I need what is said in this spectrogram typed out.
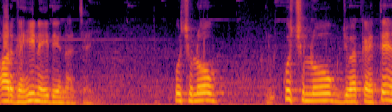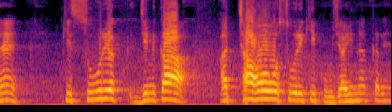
अर्घ ही नहीं देना चाहिए। कुछ लोग कुछ लोग जो है कहते हैं कि सूर्य जिनका अच्छा हो, वो सूर्य की पूजा ही ना करें।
